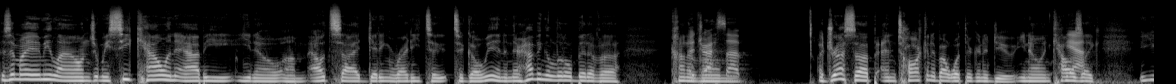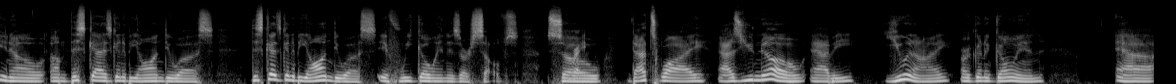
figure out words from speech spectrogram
is at Miami Lounge, and we see Cal and Abby, you know, um, outside getting ready to to go in, and they're having a little bit of a kind A of dress um, up. a dress up and talking about what they're going to do, you know, and Cal's Yeah. like, you know, um, this guy's going to be on to us. This guy's going to be on to us if we go in as ourselves. So Right. that's why, as you know, Abby, you and I are going to go in uh,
